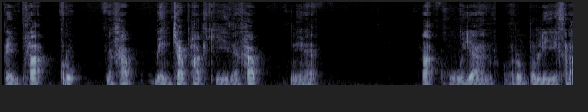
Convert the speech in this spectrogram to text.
เป็นพระกรุนะครับเบญจภาคีนะครับนี่ฮะพระหูยานรบบุรีครับ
